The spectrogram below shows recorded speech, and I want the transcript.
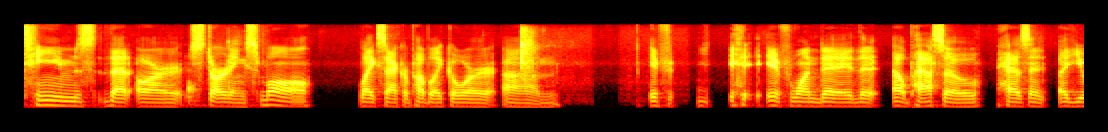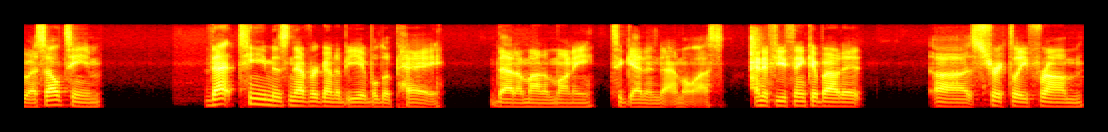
teams that are starting small, like Sac Republic, or um, if if one day that El Paso has a, a USL team, that team is never going to be able to pay that amount of money to get into MLS. And if you think about it uh, strictly from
